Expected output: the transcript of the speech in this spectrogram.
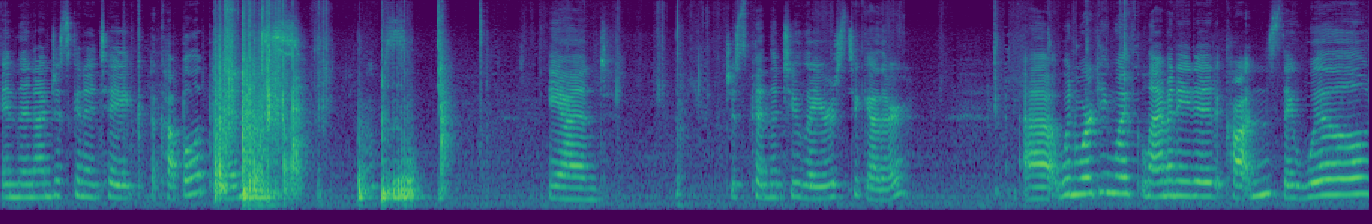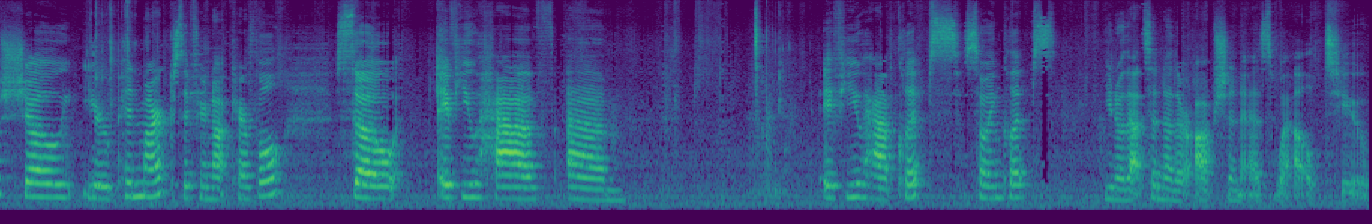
And then I'm just gonna take a couple of pins oops, and just pin the two layers together. Uh, when working with laminated cottons, they will show your pin marks if you're not careful. So if you have um, if you have clips, sewing clips, you know that's another option as well to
